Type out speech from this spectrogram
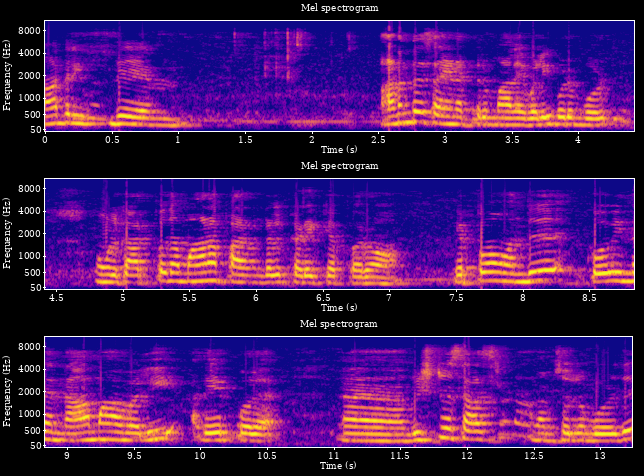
மாதிரி வந்து அனந்த சயன பெருமாளை வழிபடும்பொழுது உங்களுக்கு அற்புதமான பலன்கள் கிடைக்கப்பெறும். எப்போ வந்து கோவிந்தன் நாமாவளி அதே போல் விஷ்ணு சாஸ்திரநாமம் சொல்லும்பொழுது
